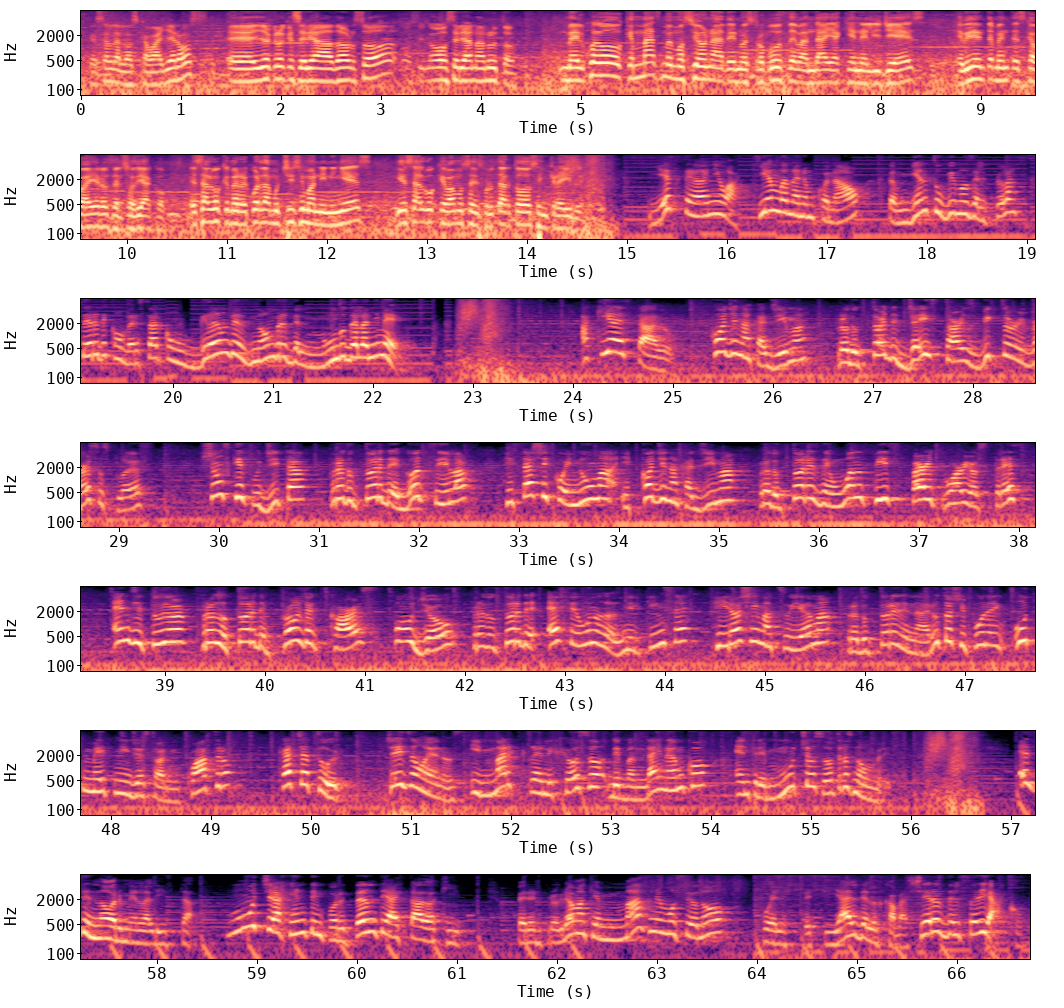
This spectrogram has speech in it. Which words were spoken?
que es el de los caballeros. Eh, yo creo que sería Dorso, o si no sería Naruto. El juego que más me emociona de nuestro booth de Bandai aquí en el IGS, evidentemente es Caballeros del Zodiaco. Es algo que me recuerda muchísimo a mi niñez y es algo que vamos a disfrutar todos increíble. Y este año aquí en Bandai Namco Now también tuvimos el placer de conversar con grandes nombres del mundo del anime. Aquí ha estado Koji Nakajima, productor de J-Stars Victory vs. Plus, Shunsuke Fujita, productor de Godzilla, Hisashi Koinuma y Koji Nakajima, productores de One Piece Pirate Warriors 3, Andy Tudor, productor de Project Cars, Paul Joe, productor de F1 2015, Hiroshi Matsuyama, productor de Naruto Shippuden Ultimate Ninja Storm 4, Kachatur, Jason Enos y Mark Religioso de Bandai Namco, entre muchos otros nombres. Es enorme la lista, mucha gente importante ha estado aquí, pero el programa que más me emocionó fue el especial de los Caballeros del Zodiaco.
